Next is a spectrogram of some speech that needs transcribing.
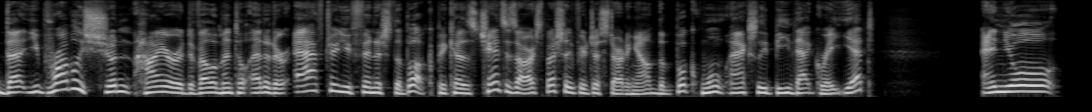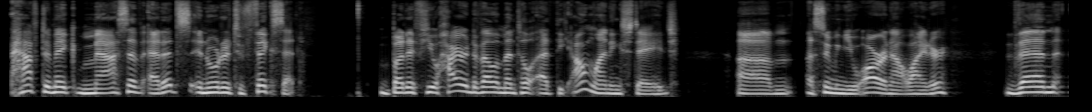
that you probably shouldn't hire a developmental editor after you finish the book because chances are, especially if you're just starting out, the book won't actually be that great yet. And you'll have to make massive edits in order to fix it. But if you hire developmental at the outlining stage, um, assuming you are an outliner, then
